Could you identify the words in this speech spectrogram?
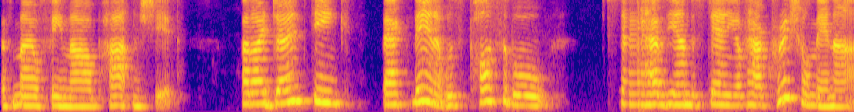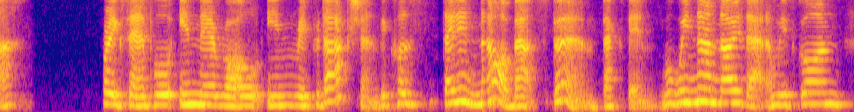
of male female partnership but i don't think back then it was possible to have the understanding of how crucial men are for example in their role in reproduction because they didn't know about sperm back then well we now know that and we've gone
